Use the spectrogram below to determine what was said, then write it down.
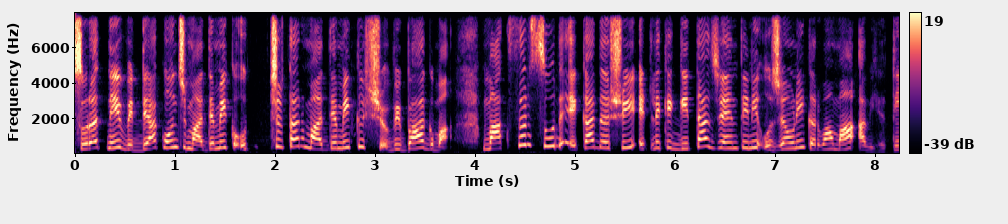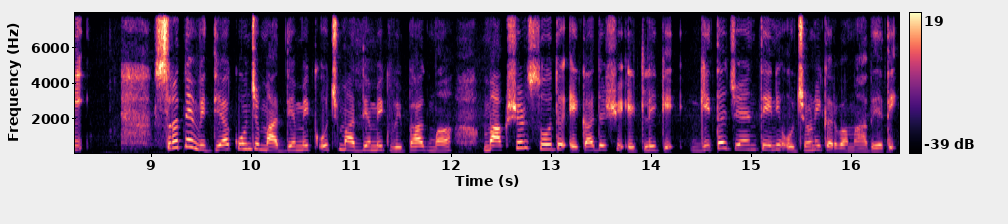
સુરતની વિદ્યાકુંજ માધ્યમિક ઉચ્ચતર માધ્યમિક વિભાગમાં માગસર સુદ એકાદશી એટલે કે ગીતા જયંતીની ઉજવણી કરવામાં આવી હતી. સુરતની વિદ્યાકુંજ માધ્યમિક ઉચ્ચ માધ્યમિક વિભાગમાં માક્ષર સુદ એકાદશી એટલે કે ગીતા જયંતીની ઉજવણી કરવામાં આવી હતી.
